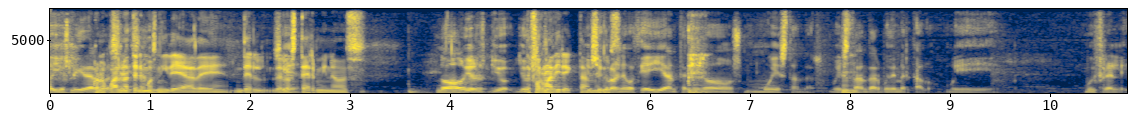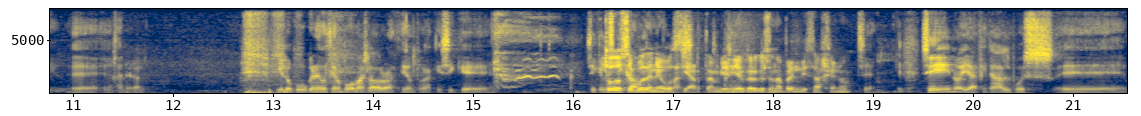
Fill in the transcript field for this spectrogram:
Ellos Con lo cual no tenemos ni idea de, de, los términos. No, yo, yo, de forma directa. Yo sé que los negocié y eran términos muy estándar, muy estándar, muy de mercado, muy, muy friendly eh, en general. Y lo que hubo que negociar un poco más la valoración, porque aquí sí que todo se puede negociar también, yo creo que es un aprendizaje, ¿no? Sí, sí no, y al final, pues. Eh,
